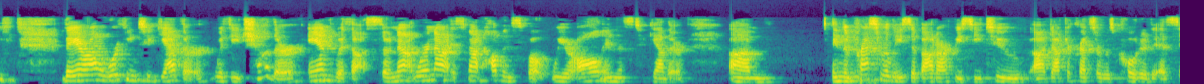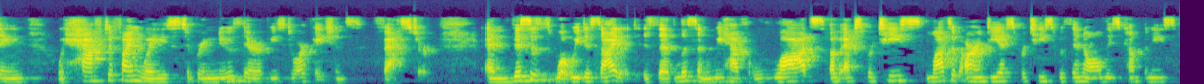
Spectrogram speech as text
they are all working together with each other and with us. So not we're not it's not hub and spoke. We are all in this together. Um, in the press release about RPC2, uh, Dr. Kretzler was quoted as saying, "We have to find ways to bring new therapies to our patients faster." And this is what we decided: is that listen, we have lots of expertise, lots of R&D expertise within all these companies,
